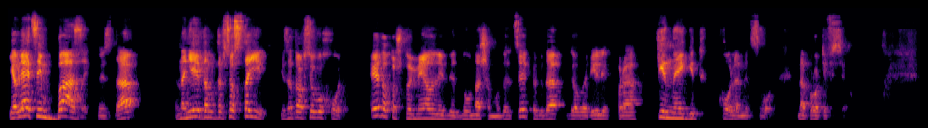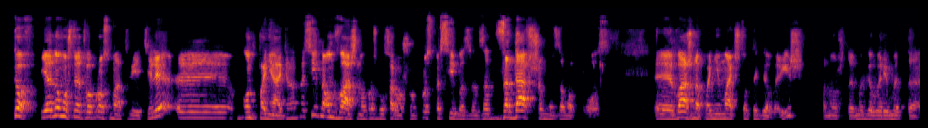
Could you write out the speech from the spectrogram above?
является им базой. То есть, да, на ней там это все стоит, из этого все выходит. Это то, что имели в виду наши мудрецы, когда говорили про кинегит коля митцвот, напротив всех. То, я думаю, что на этот вопрос мы ответили. Э, он понятен относительно, он важный, вопрос был хороший вопрос. Спасибо за, за задавшему за вопрос. Э, важно понимать, что ты говоришь, потому что мы говорим это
